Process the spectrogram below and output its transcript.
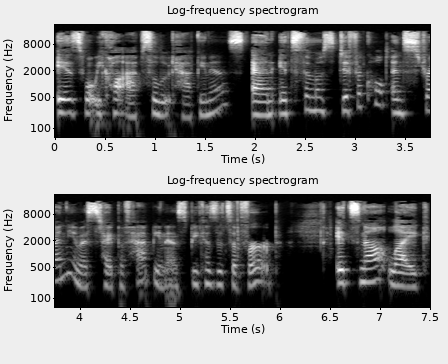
is what we call absolute happiness. And it's the most difficult and strenuous type of happiness because it's a verb. It's not like,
